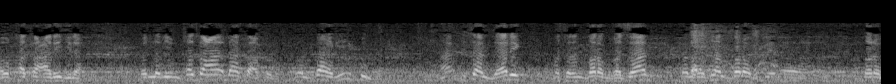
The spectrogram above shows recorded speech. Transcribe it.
أو قطع رجله. فالذي انقطع لا تأكله والباقي كله. مثال ذلك مثلا ضرب غزال فالغزال ضرب ضرب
